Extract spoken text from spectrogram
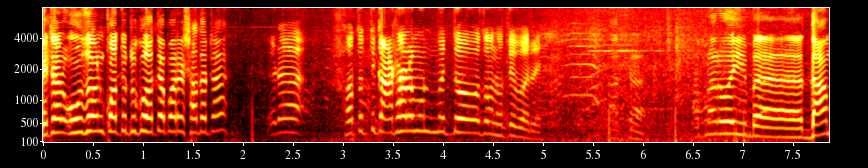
এটার ওজন কতটুকু হতে পারে সাদাটা? এটা সতেরো থেকে আঠারো মন মধ্যে ওজন হতে পারে। আচ্ছা। আপনার ওই দাম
